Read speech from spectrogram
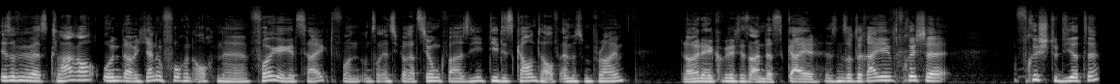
ist auf jeden Fall jetzt klarer und da habe ich Janne vorhin auch eine Folge gezeigt von unserer Inspiration quasi, die Discounter auf Amazon Prime. Leute, guckt euch das an, das ist geil. Das sind so drei frische, frisch Studierte,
